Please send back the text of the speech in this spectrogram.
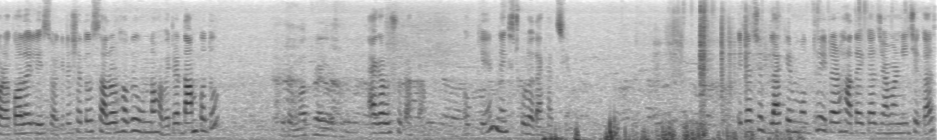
করা গলায় লেস ওয়ার্ক এটার সাথেও সালোয়ার হবে অন্য হবে। এটার দাম কত? এগারোশো টাকা। ওকে নেক্সটগুলো দেখাচ্ছি। এটা হচ্ছে ব্ল্যাকের মধ্যে এটার হাতায় কাজ জামার নিচে কাজ।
